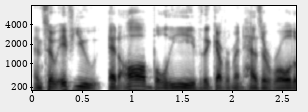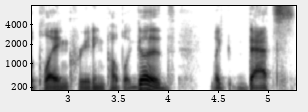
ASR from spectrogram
And so if you at all believe that government has a role to play in creating public goods, like that's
